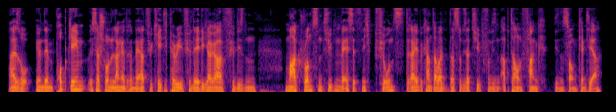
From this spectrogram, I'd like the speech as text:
Also, in dem Pop-Game ist er schon lange drin. Er hat für Katy Perry, für Lady Gaga, für diesen Mark Ronson-Typen, er ist jetzt nicht für uns drei bekannt, aber das ist so dieser Typ von diesem Uptown Funk, diesen Song kennt ihr ja,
